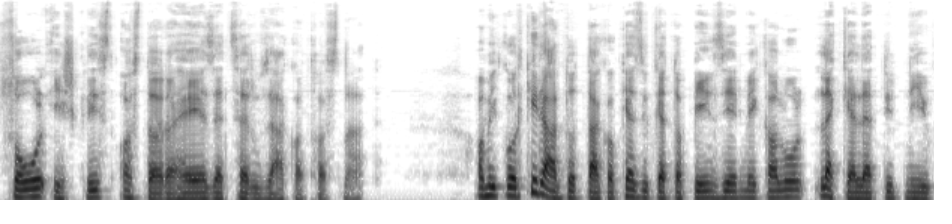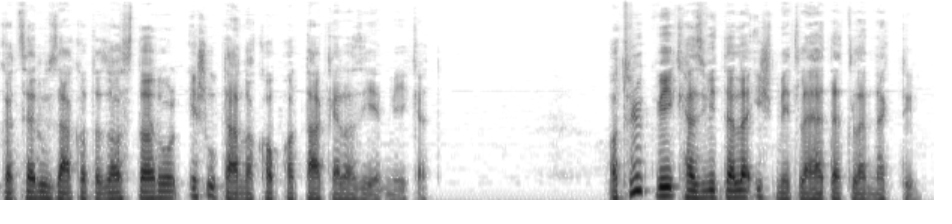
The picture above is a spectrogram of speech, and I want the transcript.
Szól és Kriszt asztalra helyezett ceruzákat használt. Amikor kirántották a kezüket a pénzérmék alól, le kellett ütniük a ceruzákat az asztalról, és utána kaphatták el az érméket. A trükk véghezvitele ismét lehetetlennek tűnt.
